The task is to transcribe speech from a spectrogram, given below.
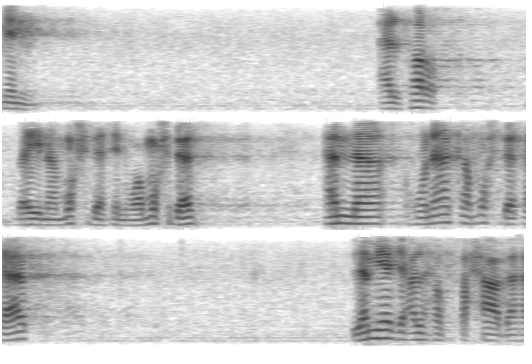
من الفرق بين محدث ومحدث أن هناك محدثات لم يجعلها الصحابة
